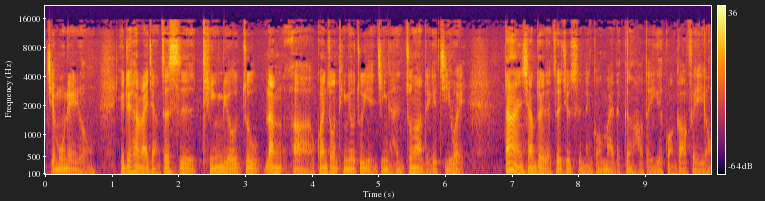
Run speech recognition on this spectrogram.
节目内容，因为对他们来讲，这是停留住让呃观众停留住眼睛很重要的一个机会。当然，相对的，这就是能够卖得更好的一个广告费用。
